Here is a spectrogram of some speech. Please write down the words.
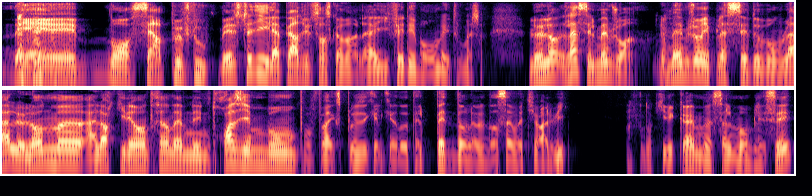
Mais bon, c'est un peu flou. Mais je te dis, il a perdu le sens commun. Là, il fait des bombes et tout, machin. Le, là, c'est le même jour. hein. Le même jour, il place ces deux bombes-là. Le lendemain, alors qu'il est en train d'amener une troisième bombe pour faire exploser quelqu'un d'autre, elle pète dans, la- dans sa voiture à lui. Donc, il est quand même salement blessé.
